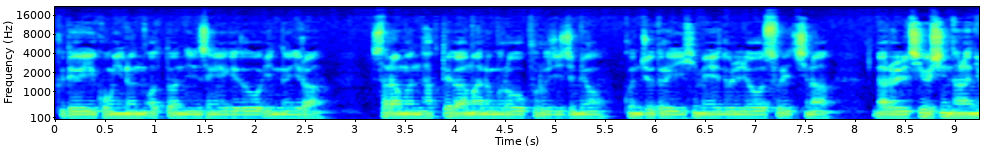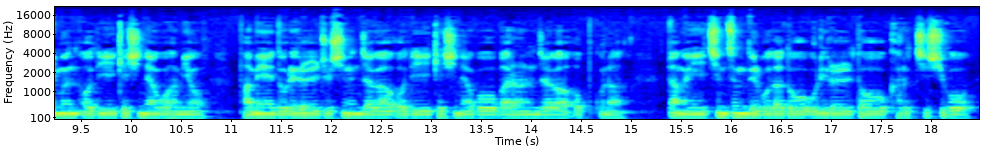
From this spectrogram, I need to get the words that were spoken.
그대의 공의는 어떤 인생에게도 있느니라. 사람은 학대가 많음으로 부르짖으며 군주들의 힘에 눌려 소리치나 나를 지으신 하나님은 어디 계시냐고 하며 밤에 노래를 주시는 자가 어디 계시냐고 말하는 자가 없구나. 땅의 짐승들보다도 우리를 더욱 가르치시고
